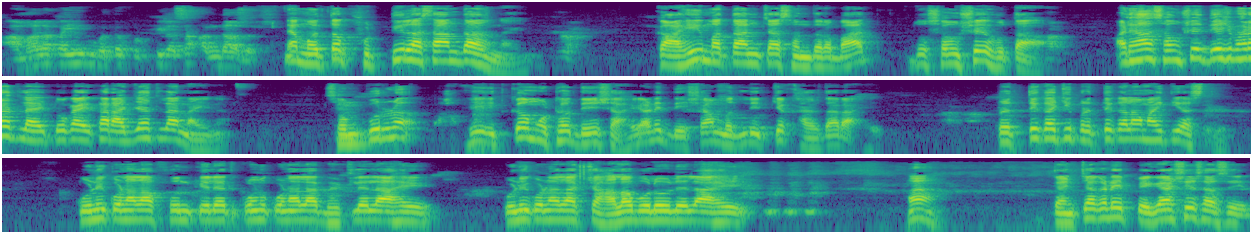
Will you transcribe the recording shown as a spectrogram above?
आम्हाला काही मतं फुटतील असा अंदाज नाही मतं फुटतील असा अंदाज नाही. काही मतांच्या संदर्भात जो संशय होता आणि हा संशय देशभरातला आहे तो काय एका राज्यातला नाही ना. संपूर्ण हे इतकं मोठं देश आहे आणि देशामधले इतके खासदार आहेत. प्रत्येकाची प्रत्येकाला माहिती असते. कोणी कोणाला फोन केलेत कोण कोणाला भेटलेला आहे कोणी कोणाला चहाला बोलवलेलं आहे. हां? त्यांच्याकडे पेगॅशिस असेल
